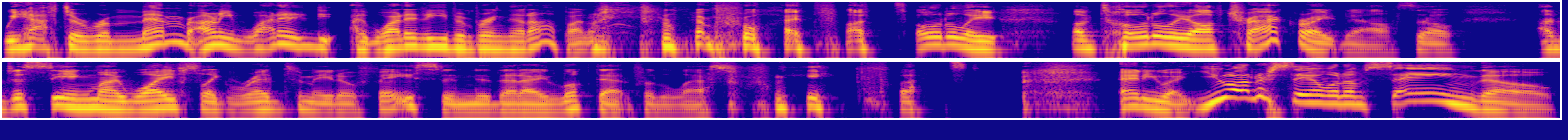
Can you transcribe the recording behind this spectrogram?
We have to remember. I don't even why did he, why did he even bring that up? I don't even remember why. I'm totally, I'm totally off track right now. So I'm just seeing my wife's like red tomato face and that I looked at for the last week. But anyway, you understand what I'm saying though.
